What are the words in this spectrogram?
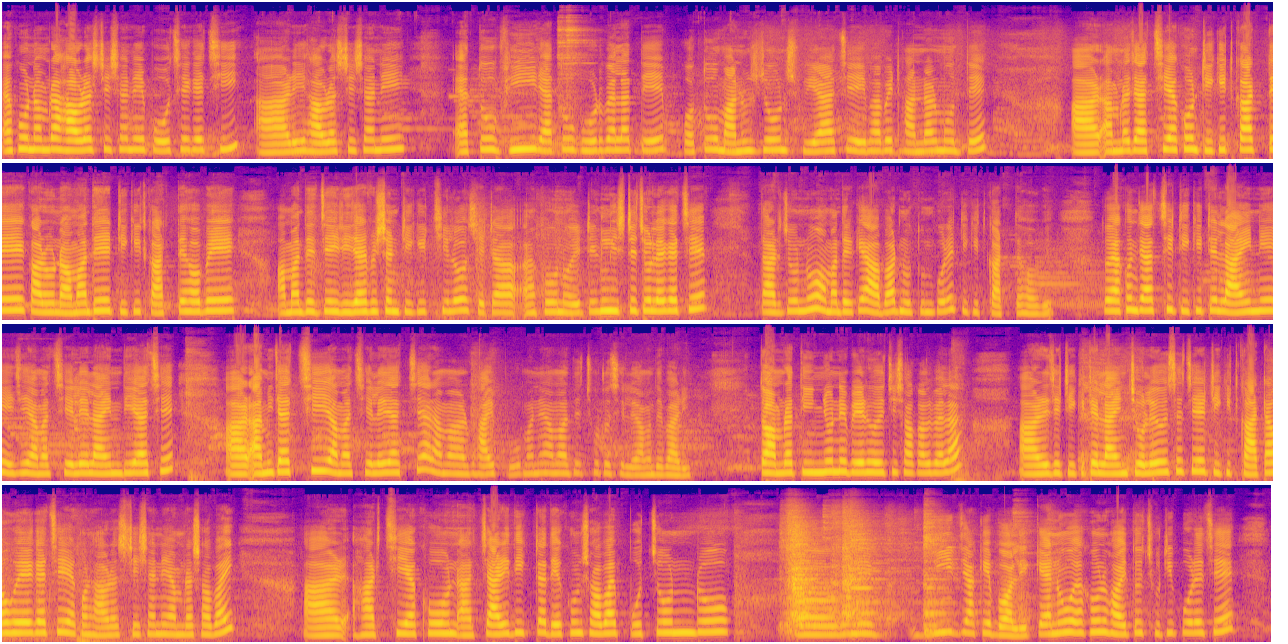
এখন আমরা হাওড়া স্টেশনে পৌঁছে গেছি, আর এই হাওড়া স্টেশনে এত ভিড়, এত ভোরবেলাতে কত মানুষজন শুয়ে আছে এইভাবে ঠান্ডার মধ্যে। আর আমরা যাচ্ছি এখন টিকিট কাটতে, কারণ আমাদের টিকিট কাটতে হবে। আমাদের যেই রিজার্ভেশন টিকিট ছিল সেটা এখন ওয়েটিং লিস্টে চলে গেছে। তার জন্য আমাদেরকে আবার নতুন করে টিকিট কাটতে হবে। তো এখন যাচ্ছি টিকিটের লাইনে, এই যে আমার ছেলে লাইন দিয়ে আছে। আর আমি যাচ্ছি, আমার ছেলে যাচ্ছে আর আমার ভাইপো মানে আমাদের ছোট ছেলে, আমাদের বাড়ি। তো আমরা তিনজনে বের হয়েছি সকালবেলা। আর এই যে টিকিটের লাইন চলেও এসেছে, টিকিট কাটাও হয়ে গেছে, এখন হাওড়া স্টেশনে আমরা সবাই। আর হাঁটছি এখন, আর চারিদিকটা দেখুন সবাই প্রচণ্ড মানে ভিড় যাকে বলে। কেন এখন হয়তো ছুটি পড়েছে,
